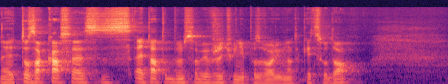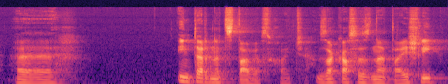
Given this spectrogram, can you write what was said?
e, to za kasę z etatu bym sobie w życiu nie pozwolił na takie cudo. E, internet stawia, słuchajcie, za kasę z neta. Jeśli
